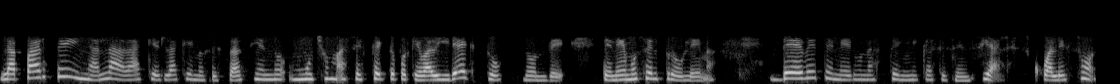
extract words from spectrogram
La parte inhalada, que es la que nos está haciendo mucho más efecto porque va directo donde tenemos el problema, debe tener unas técnicas esenciales. ¿Cuáles son?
